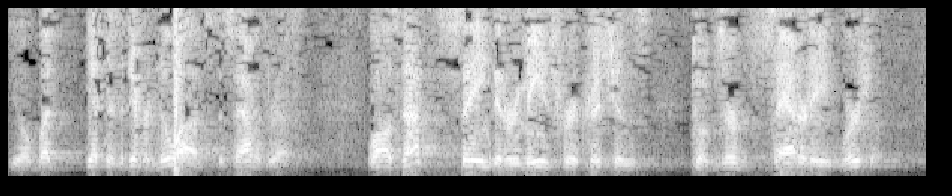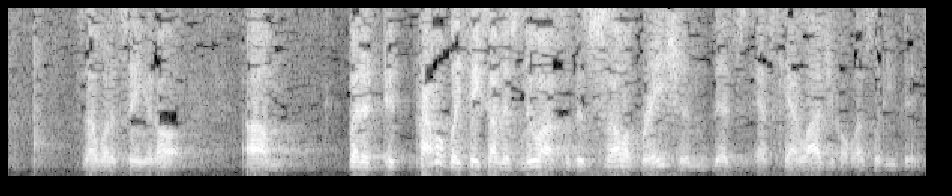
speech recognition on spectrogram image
you know, but yet there's a different nuance to Sabbath rest. Well, it's not saying that it remains for Christians to observe Saturday worship. It's not what it's saying at all. Um, but it, it probably takes on this nuance of this celebration that's eschatological. That's what he thinks.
